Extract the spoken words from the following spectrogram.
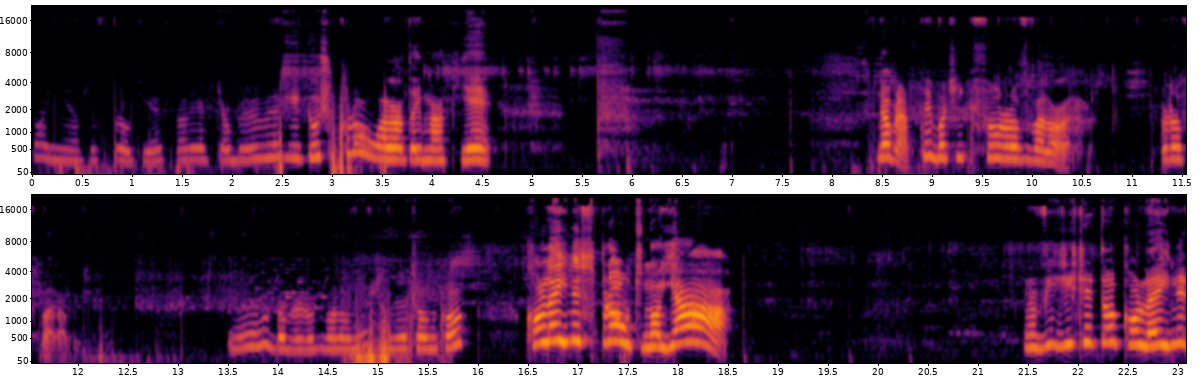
Fajnie, że Sprout jest, ale ja chciałbym jakiegoś Crowa na tej mapie. Dobra, ty bocik są rozwalone. Rozwalam. Uuu, dobra, rozwalony. Leczonko. Kolejny Sprout, no ja! No widzicie to? Kolejny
